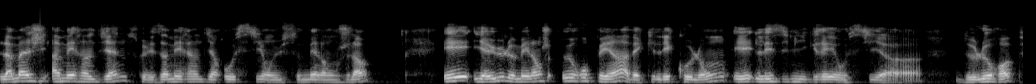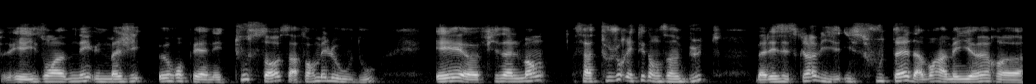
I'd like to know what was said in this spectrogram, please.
la magie amérindienne, parce que les Amérindiens aussi ont eu ce mélange-là. Et il y a eu le mélange européen avec les colons et les immigrés aussi euh, de l'Europe. Et ils ont amené une magie européenne. Et tout ça, ça a formé le houdou. Et euh, finalement, ça a toujours été dans un but. Ben, les esclaves, ils, se foutaient d'avoir un meilleur, euh,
